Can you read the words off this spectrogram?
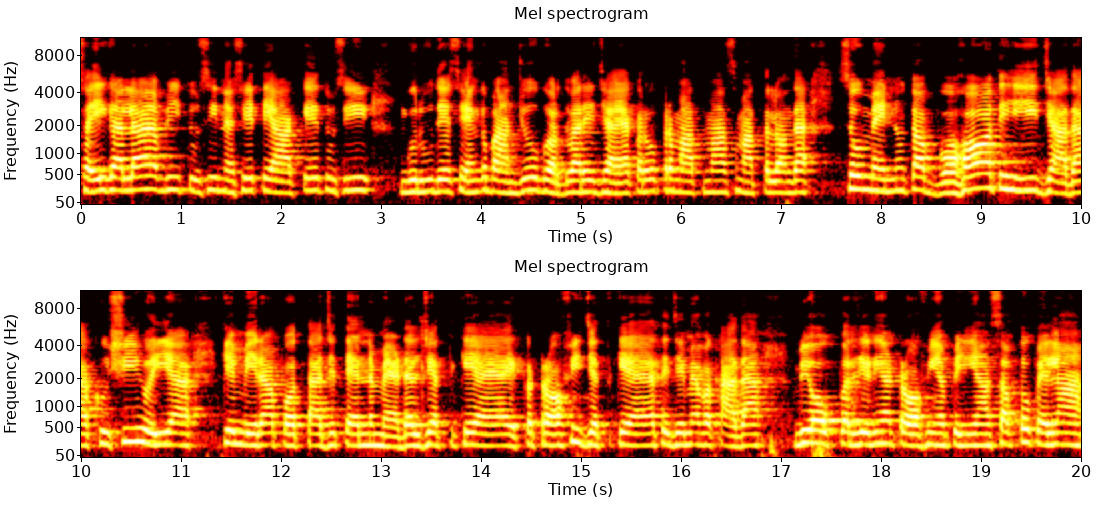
ਸਹੀ ਗੱਲ ਹੈ ਵੀ ਤੁਸੀਂ ਨਸ਼ੇ ਤਿਆਗ ਕੇ ਤੁਸੀਂ ਗੁਰੂ ਦੇ ਸਿੰਘ ਬਣ ਜਾਓ, ਗੁਰਦੁਆਰੇ ਜਾਇਆ ਕਰੋ, ਪ੍ਰਮਾਤਮਾ ਸਮੱਤ ਲਾਉਂਦਾ। ਸੋ ਮੈਨੂੰ ਤਾਂ ਬਹੁਤ ਹੀ ਜ਼ਿਆਦਾ ਖੁਸ਼ੀ ਹੋਈ ਆ ਕਿ ਮੇਰਾ ਪੁੱਤ ਅੱਜ ਤਿੰਨ ਮੈਡਲ ਜਿੱਤ ਕੇ ਆਇਆ, ਇੱਕ ਟਰੋਫੀ ਜਿੱਤ ਕੇ ਆਇਆ ਤੇ ਜੇ ਮੈਂ ਵਿਖਾਦਾਂ ਵੀ ਉਹ ਉੱਪਰ ਜਿਹੜੀਆਂ ਟਰੋਫੀਆਂ ਪਈਆਂ, ਸਭ ਤੋਂ ਪਹਿਲਾਂ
